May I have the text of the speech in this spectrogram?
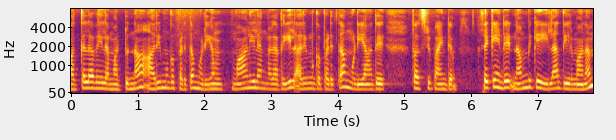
மக்களவையில் மட்டும்தான் அறிமுகப்படுத்த முடியும். மாநிலங்களவையில் அறிமுகப்படுத்த முடியாது. ஃபஸ்ட்டு பாயிண்ட்டு செகண்டு நம்பிக்கையில்லா தீர்மானம்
